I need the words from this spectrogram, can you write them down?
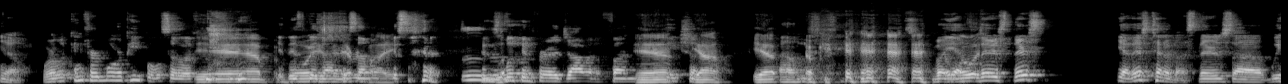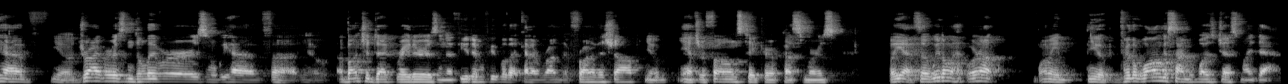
You know, we're looking for more people. So if, yeah, if this boys is someone who's, mm-hmm. looking for a job at a fun yeah, cake shop. Yeah. Yeah. Um, okay. but yeah, so there's, there's, Yeah, there's ten of us. There's uh, we have you know drivers and deliverers, and we have uh, you know a bunch of decorators and a few different people that kind of run the front of the shop. You know, answer phones, take care of customers. But yeah, so we don't we're not. I mean, you know, for the longest time, it was just my dad.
